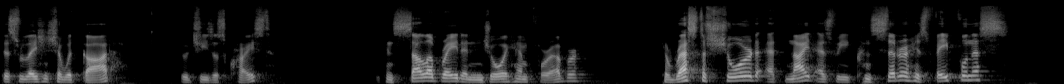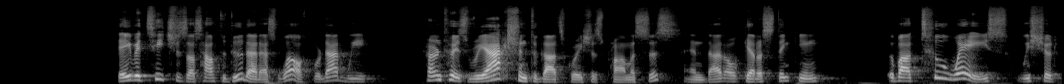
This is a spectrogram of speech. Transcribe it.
this relationship with God through Jesus Christ, we can celebrate and enjoy Him forever. We can rest assured at night as we consider His faithfulness David teaches us how to do that as well. For that, we turn to his reaction to God's gracious promises, and that'll get us thinking about two ways we should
